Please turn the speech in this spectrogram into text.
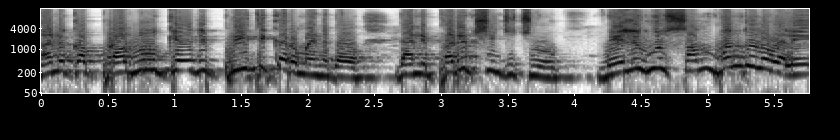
కనుక ప్రభుకేది ప్రీతికరమైనదో దాన్ని పరీక్షించుచు వెలుగు సంబంధుల వలె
